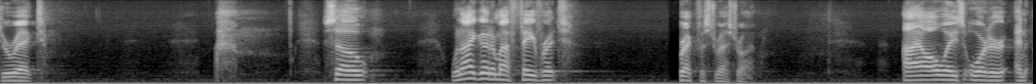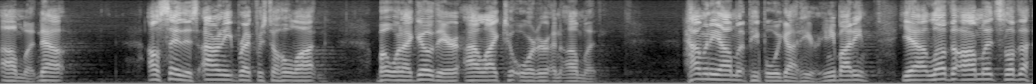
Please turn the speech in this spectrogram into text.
direct. So, when I go to my favorite breakfast restaurant, I always order an omelet. Now, I'll say this I don't eat breakfast a whole lot, but when I go there, I like to order an omelet. How many omelet people we got here? Anybody? Yeah, I love the omelets, love the.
